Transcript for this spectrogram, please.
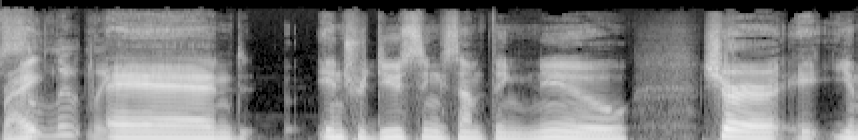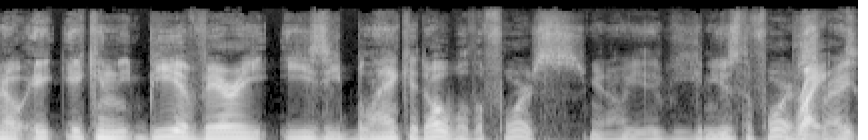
Right? Absolutely. And introducing something new, sure, it, you know, it, it can be a very easy blanket. Oh well, the Force, you know, you, you can use the Force, right. right?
